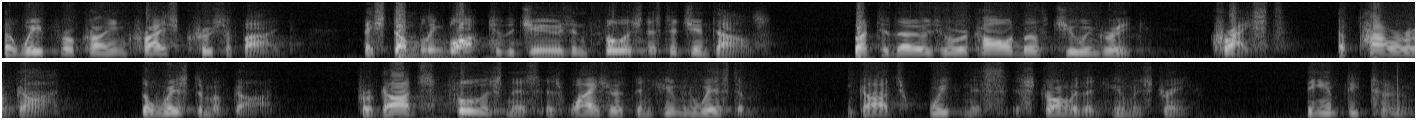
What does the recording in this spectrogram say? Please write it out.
but we proclaim Christ crucified, a stumbling block to the Jews and foolishness to Gentiles. But to those who are called both Jew and Greek, Christ, the power of God, the wisdom of God. For God's foolishness is wiser than human wisdom, and God's weakness is stronger than human strength. The empty tomb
